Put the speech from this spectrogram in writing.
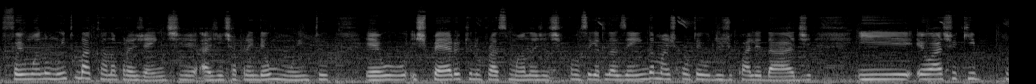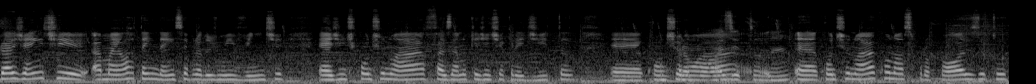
foi um ano muito bacana pra gente, a gente aprendeu muito. Eu espero que no próximo ano a gente consiga trazer ainda mais conteúdos de qualidade e eu acho que pra gente a maior tendência para 2020 é a gente continuar fazendo o que a gente acredita, é, continuar, né? é, continuar com nosso propósito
